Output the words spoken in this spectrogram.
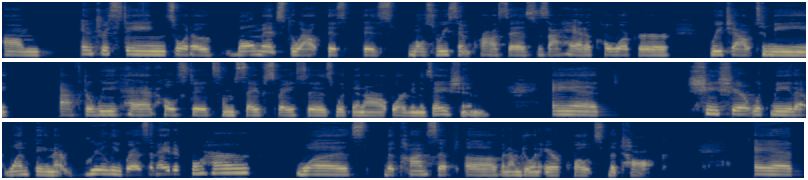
um, interesting sort of moments throughout this this most recent process is I had a coworker reach out to me after we had hosted some safe spaces within our organization. And she shared with me that one thing that really resonated for her was the concept of, and I'm doing air quotes, the talk. And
